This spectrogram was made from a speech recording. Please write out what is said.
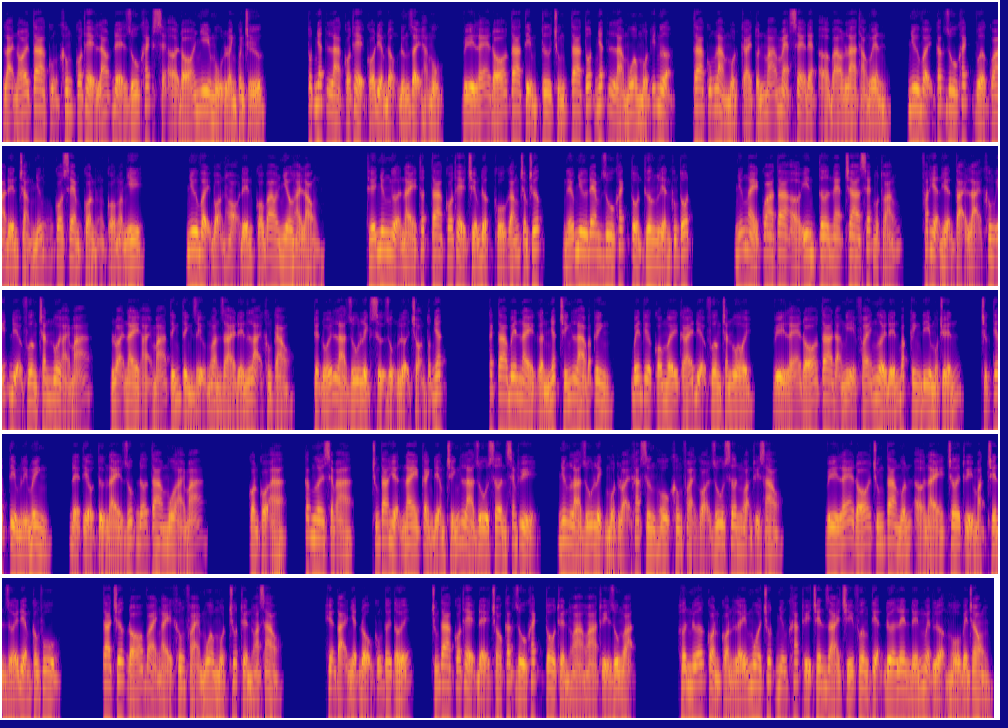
Lại nói ta cũng không có thể lao để du khách sẽ ở đó nhi mù loanh quanh chứ. Tốt nhất là có thể có điểm động đứng dậy hạng mục, vì lẽ đó ta tìm tư chúng ta tốt nhất là mua một ít ngựa, ta cũng làm một cái tuấn mã mẹ xe đẹp ở bao la thảo nguyên, như vậy các du khách vừa qua đến chẳng những có xem còn có ngọn nhi. Như vậy bọn họ đến có bao nhiêu hài lòng. Thế nhưng ngựa này thất ta có thể chiếm được cố gắng chấm trước, nếu như đem du khách tổn thương liền không tốt. Những ngày qua ta ở Internet tra xét một thoáng, phát hiện hiện tại lại không ít địa phương chăn nuôi hải mã, loại này hải mã tính tình dịu ngoan dài đến lại không cao, tuyệt đối là du lịch sử dụng lựa chọn tốt nhất. Cách ta bên này gần nhất chính là Bắc Kinh, bên kia có mấy cái địa phương chăn nuôi, vì lẽ đó ta đã nghĩ phái người đến Bắc Kinh đi một chuyến, trực tiếp tìm Lý Minh, để tiểu tử này giúp đỡ ta mua hải mã. Còn có à, các ngươi xem à, chúng ta hiện nay cảnh điểm chính là Du Sơn xem thủy, nhưng là du lịch một loại khác xưng hô không phải gọi Du Sơn ngoạn thủy sao. Vì lẽ đó chúng ta muốn ở này chơi thủy mặt trên dưới điểm công phu. Ta trước đó vài ngày không phải mua một chút thuyền hoa sao. Hiện tại nhiệt độ cũng tới tới, chúng ta có thể để cho các du khách tô thuyền hoa hoa thủy du ngoạn. Hơn nữa còn còn lấy mua chút những khác thủy trên giải trí phương tiện đưa lên đến Nguyệt Lượng Hồ bên trong.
